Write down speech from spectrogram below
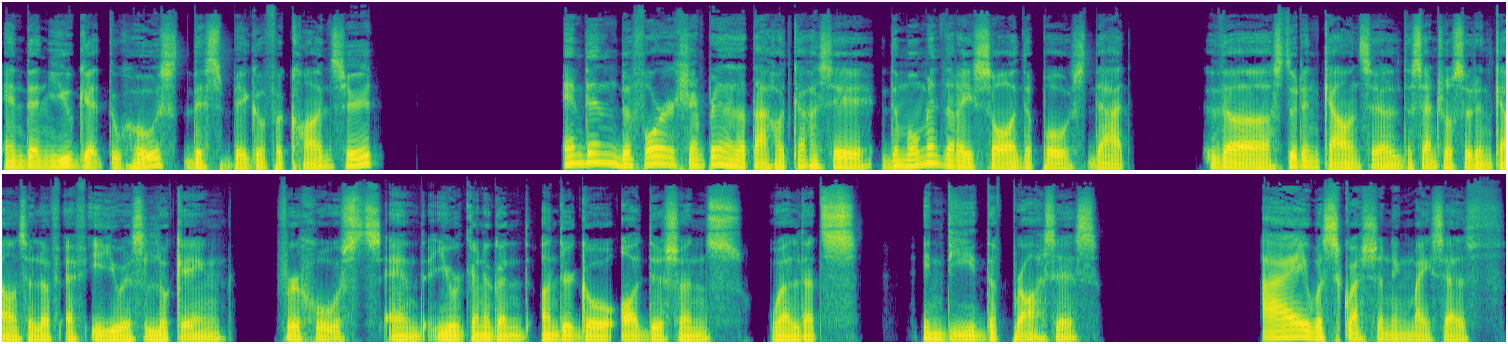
And then you get to host this big of a concert? And then before, syempre natatakot ka kasi the moment that I saw the post that the student council, the central student council of FEU is looking for hosts and you're gonna undergo auditions, well, that's indeed the process. I was questioning myself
